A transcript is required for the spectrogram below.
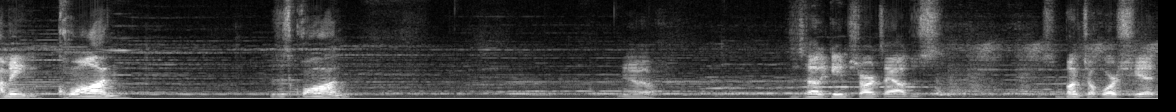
I mean, Quan? Is this Quan? Yeah. This is how the game starts out. Just, bunch of horse shit.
